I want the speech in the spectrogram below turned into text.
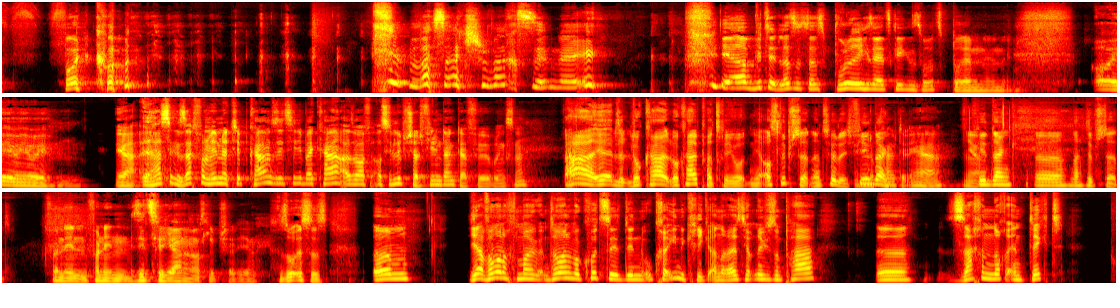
vollkommen. Was ein Schwachsinn, ey. Ja, bitte, lass uns das Pulrichsalz gegen Sodbrennen nennen. Uiuiui. Ja, äh, hast du gesagt, von wem der Tipp kam? Sitzt hier bei K? Also aus, Lippstadt. Vielen Dank dafür übrigens, ne? Ah, ja, Lokal, Lokalpatrioten, ja, aus Lippstadt, natürlich. Vielen Dank. Lokaltipp, Ja, ja. Vielen Dank äh, nach Lippstadt. Von den, von den Sizilianern aus Lippstadt hier. So ist es. Ähm, ja, wollen wir noch mal, sollen wir noch mal kurz den, den Ukraine-Krieg anreißen? Ich habe nämlich so ein paar äh, Sachen noch entdeckt.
